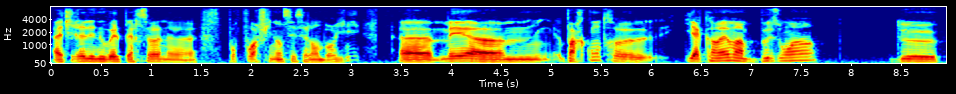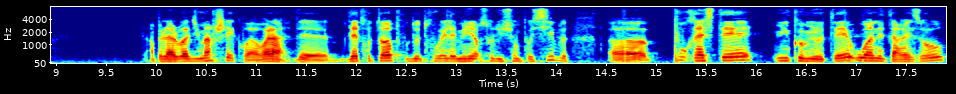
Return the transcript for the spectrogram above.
attirer des nouvelles personnes pour pouvoir financer sa Lamborghini. mais par contre, il y a quand même un besoin de un peu la loi du marché, quoi. Voilà, d'être top ou de trouver les meilleures solutions possibles pour rester une communauté ou un état réseau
